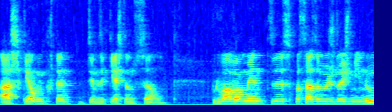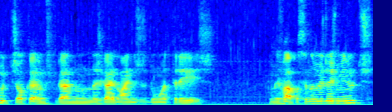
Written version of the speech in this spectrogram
acho que é o importante termos aqui esta noção. Provavelmente se passares os 2 minutos, ok, vamos pegar no, nas guidelines de 1 a 3, mas vá, passando os 2 minutos,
